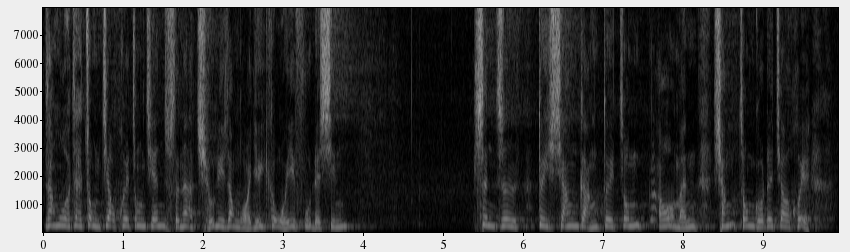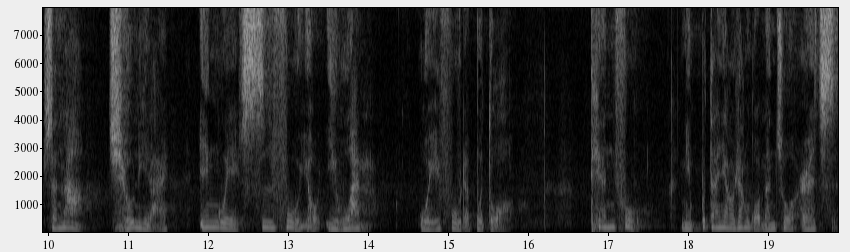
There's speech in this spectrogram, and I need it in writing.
让我在众教会中间，神啊，求你让我有一个为父的心。甚至对香港、对中澳门、像中国的教会，神啊，求你来，因为师父有一万，为父的不多。天父，你不但要让我们做儿子，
